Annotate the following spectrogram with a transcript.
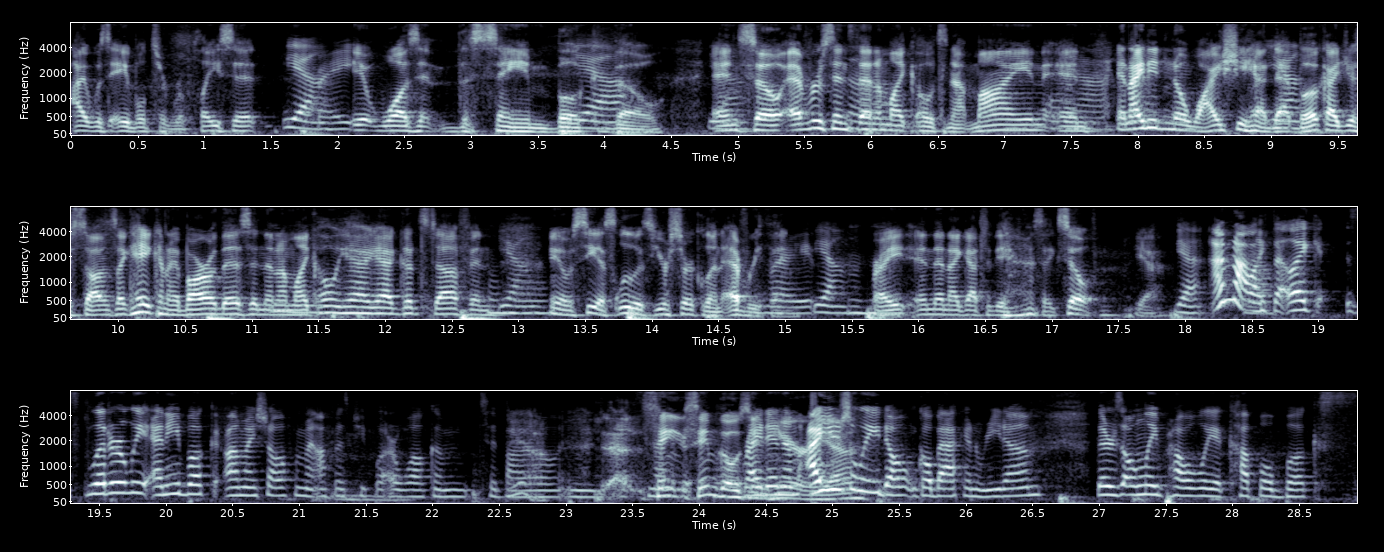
I was able to replace it Yeah. Right. it wasn't the same book Yeah. though. Yeah. And so ever since then I'm like, oh, it's not mine. And Yeah. and I didn't know why she had Yeah. that book. I just saw it. It's like, hey, can I borrow this? And then I'm like, oh yeah, yeah, good stuff. And Yeah. you know, C.S. Lewis, you're circling everything. right Yeah. Right? And then I got to the end. I was like, so yeah. Yeah, I'm not like that. Like it's literally any book on my shelf in my office, people are welcome to borrow. Yeah. And Uh, it's same- none same goes right in in, here, them. I yeah. usually don't go back and read them. There's only probably a couple books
